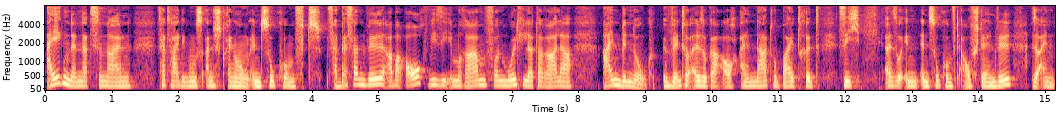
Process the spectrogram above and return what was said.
eigenen nationalen Verteidigungsanstrengungen in Zukunft verbessern will, aber auch, wie sie im Rahmen von multilateraler Einbindung, eventuell sogar auch einem NATO-Beitritt sich also in, in Zukunft aufstellen will. Also ein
